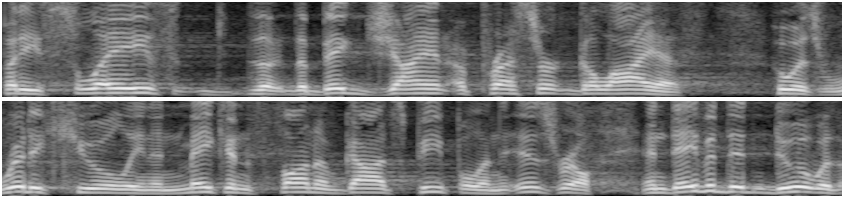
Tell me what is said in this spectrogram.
but he slays the, the big giant oppressor Goliath who is ridiculing and making fun of God's people in Israel. And David didn't do it with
